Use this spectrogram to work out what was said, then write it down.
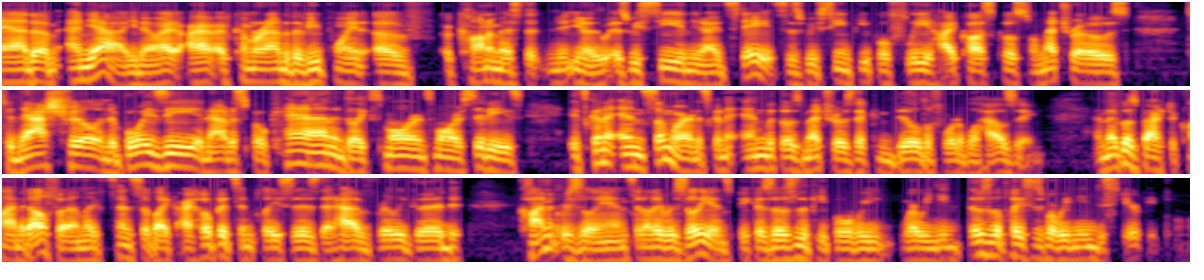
and um, and yeah, you know, I, I've come around to the viewpoint of economists that you know, as we see in the United States, as we've seen people flee high cost coastal metros to Nashville and to Boise and now to Spokane and to like smaller and smaller cities, it's going to end somewhere, and it's going to end with those metros that can build affordable housing. And that goes back to climate alpha and like the sense of like I hope it's in places that have really good climate resilience and other resilience because those are the people we where we need those are the places where we need to steer people.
